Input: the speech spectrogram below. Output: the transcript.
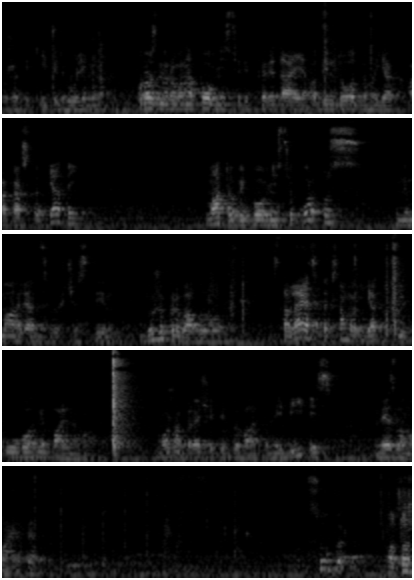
вже такі підгуляні. По розміру вона повністю відповідає один до одного, як АК-105. Матовий повністю корпус, нема глянцевих частин. Дуже привабливо. Вставляється так само, як і у вогнепального. Можна, до речі, підбивати. Не бійтесь, не зламаєте. Супер. Отож,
